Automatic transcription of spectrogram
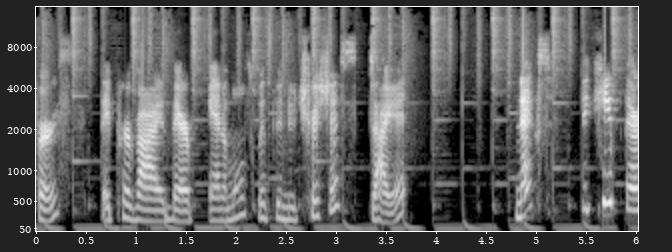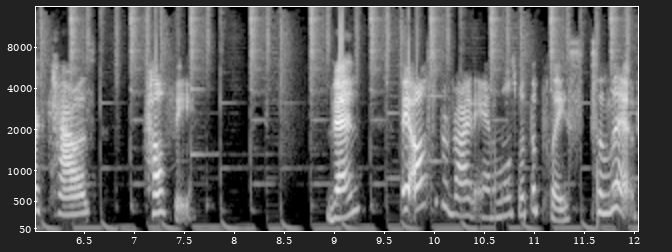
First, they provide their animals with a nutritious diet. Next, they keep their cows healthy. Then, they also provide animals with a place to live.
